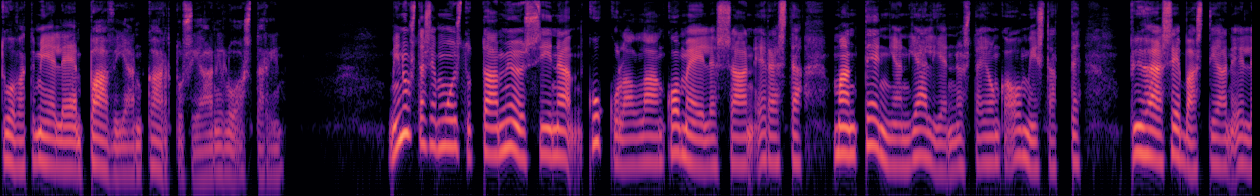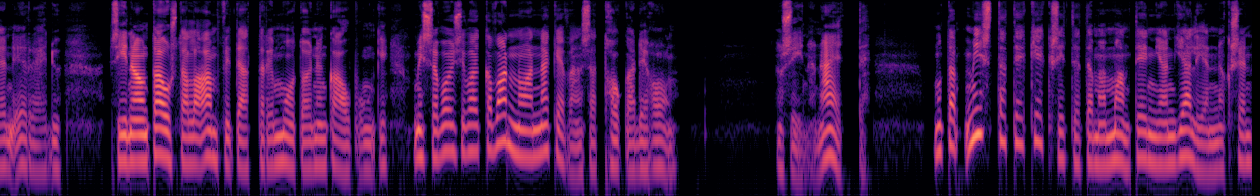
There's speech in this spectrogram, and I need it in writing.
tuovat mieleen Pavian kartusiaaniluostarin? Minusta se muistuttaa myös siinä kukkulallaan komeillessaan erästä Mantenjan jäljennöstä, jonka omistatte, Pyhä Sebastian ellen erehdy. Siinä on taustalla amfiteatterin muotoinen kaupunki, missä voisi vaikka vannoa näkevänsä Trocaderon. No siinä näette. Mutta mistä te keksitte tämän Mantenjan jäljennöksen?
